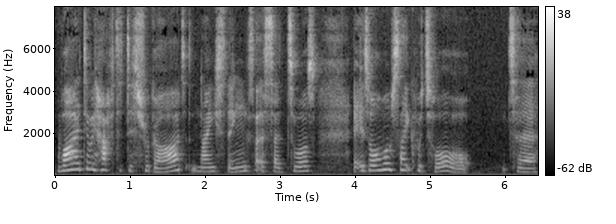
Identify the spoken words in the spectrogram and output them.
Why do we have to disregard nice things that are said to us? It is almost like we're taught to,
